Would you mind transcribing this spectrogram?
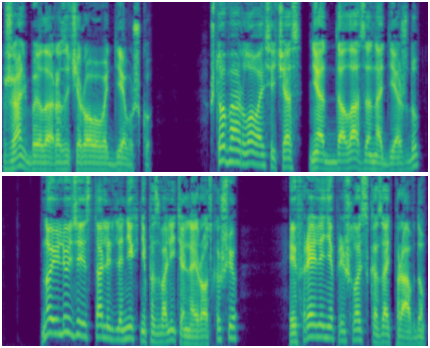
Жаль было разочаровывать девушку. Чтобы Орлова сейчас не отдала за надежду, но иллюзии стали для них непозволительной роскошью, и Фрейлине пришлось сказать правду.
